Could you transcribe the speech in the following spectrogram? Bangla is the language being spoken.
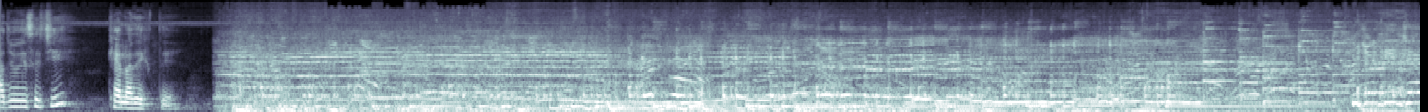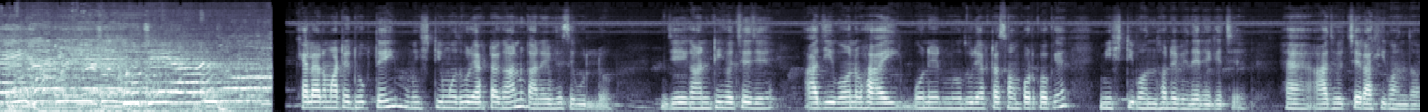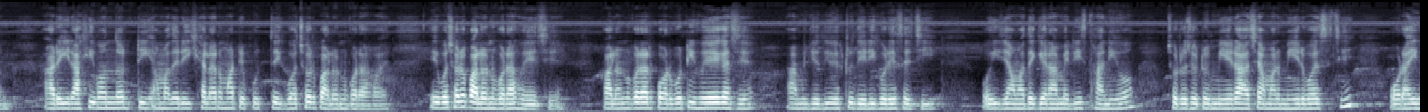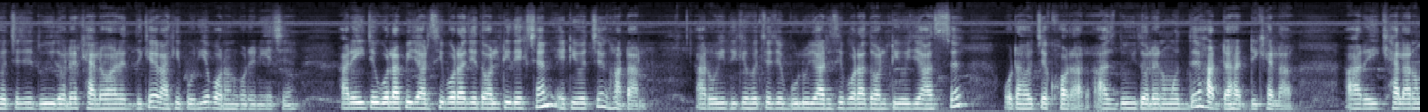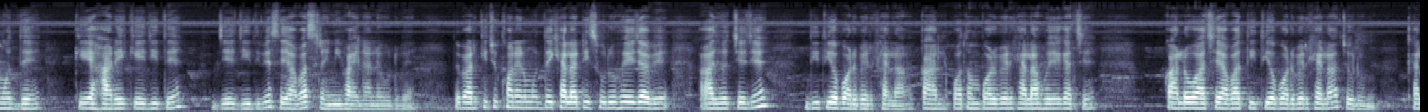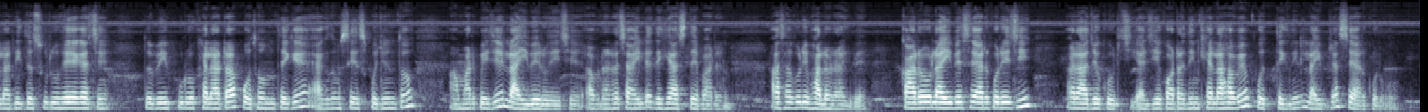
আজও এসেছি খেলা দেখতে। খেলার মাঠে ঢুকতেই মিষ্টি মধুর একটা গান গানে ভেসে উঠল। যে গানটি হচ্ছে যে আজীবন ভাই বোনের মধুর একটা সম্পর্ককে মিষ্টি বন্ধনে বেঁধে রেখেছে। হ্যাঁ আজ হচ্ছে রাখি বন্ধন। আর এই রাখি বন্ধনটি আমাদের এই খেলার মাঠে প্রত্যেক বছর পালন করা হয়। এবছরও পালন করা হয়েছে। পালন করার পর্বটি হয়ে গেছে। আমি যদিও একটু দেরি করে এসেছি। ওই যে আমাদের গ্রামেরই স্থানীয় ছোট ছোট মেয়েরা আছে, আমার মেয়ের বয়সী ওরাই হচ্ছে যে দুই দলের খেলোয়াড়ের দিকে রাখি পরিয়ে বরণ করে নিয়েছে। আর এই যে গোলাপি জার্সি পরা যে দলটি দেখছেন, এটি হচ্ছে ঘাটাল। আর ওই দিকে হচ্ছে যে ব্লু জার্সি পরা দলটি ওই যে আসছে, ওটা হচ্ছে খরার। আজ দুই দলের মধ্যে হাড্ডাহাড্ডি খেলা। আর এই খেলার মধ্যে কে হারে, কে জিতে যে জিতবে সে আবার শ্রেণি ফাইনালে উঠবে। তো এবার কিছুক্ষণের মধ্যে খেলাটি শুরু হয়ে যাবে। আজ হচ্ছে যে দ্বিতীয় পর্বের খেলা। কাল প্রথম পর্বের খেলা হয়ে গেছে। কালো আছে আবার তৃতীয় পর্বের খেলা। চলুন, খেলাটি তো শুরু হয়ে গেছে। তবে এই পুরো খেলাটা প্রথম থেকে একদম শেষ পর্যন্ত আমার পেজে লাইভে রয়েছে। আপনারা চাইলে দেখে আসতে পারেন। আশা করি ভালো লাগবে। কারও লাইভে শেয়ার করেছি আর আজও করছি। আর যে কটা দিন খেলা হবে, প্রত্যেক দিন লাইভটা শেয়ার করব।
